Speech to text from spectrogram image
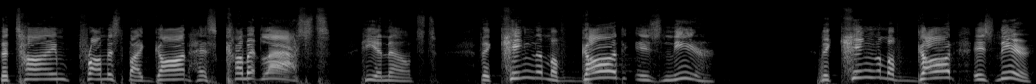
The time promised by God has come at last, he announced. The kingdom of God is near. The kingdom of God is near.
